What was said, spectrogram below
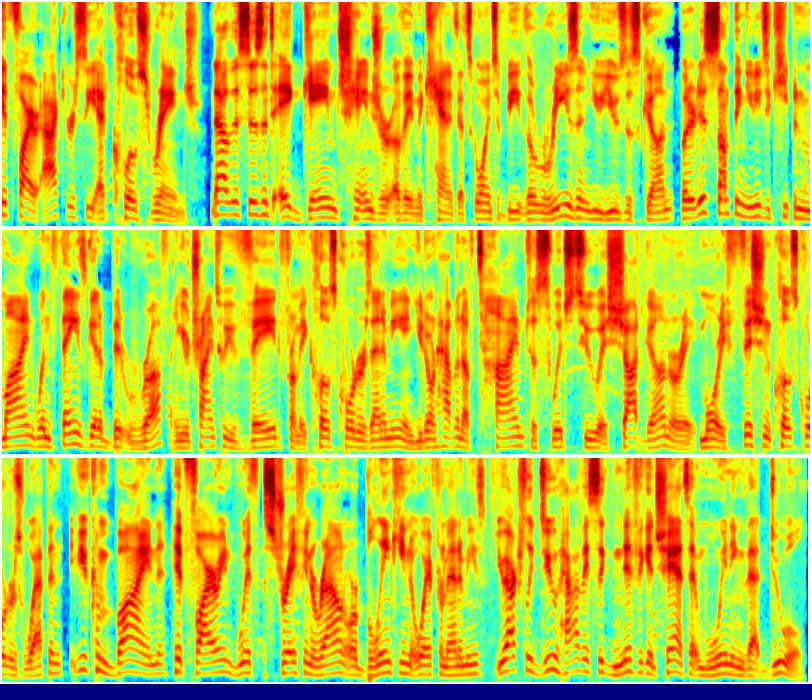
hipfire accuracy at close range. Now, this isn't a game changer of a mechanic that's going to be the reason you use this gun, but it is something you need to keep in mind when things get a bit rough and you're trying to evade from a close quarters enemy and you don't have enough time to switch to a shotgun or a more efficient close quarters weapon. If you combine hip firing with strafing around or blinking away from enemies, you actually do have a significant chance at winning that duel.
